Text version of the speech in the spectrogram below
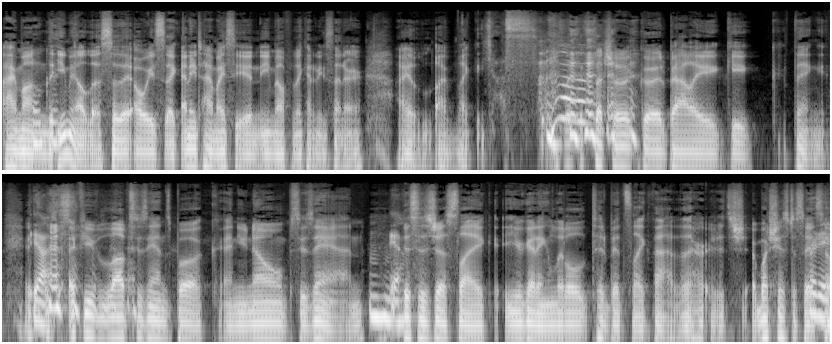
I'm on the email list, so they always like anytime I see an email from the Kennedy Center, I I'm like yes, like, such a good ballet geek thing. It's, Yes. If you love Suzanne's book and you know Suzanne, mm-hmm. Yeah. this is just like you're getting little tidbits like that. that her, it's, what she has to say Pretty is so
